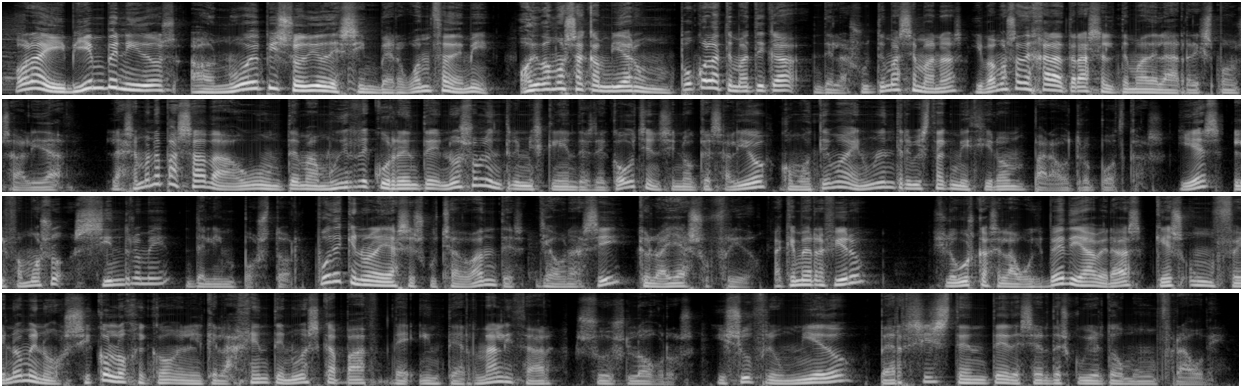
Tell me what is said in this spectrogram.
Hola y bienvenidos a un nuevo episodio de Sinvergüenza de mí. Hoy vamos a cambiar un poco la temática de las últimas semanas y vamos a dejar atrás el tema de la responsabilidad. La semana pasada hubo un tema muy recurrente no solo entre mis clientes de coaching, sino que salió como tema en una entrevista que me hicieron para otro podcast, y es el famoso síndrome del impostor. Puede que no lo hayas escuchado antes y aún así que lo hayas sufrido. ¿A qué me refiero? Si lo buscas en la Wikipedia verás que es un fenómeno psicológico en el que la gente no es capaz de internalizar sus logros y sufre un miedo persistente de ser descubierto como un fraude.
